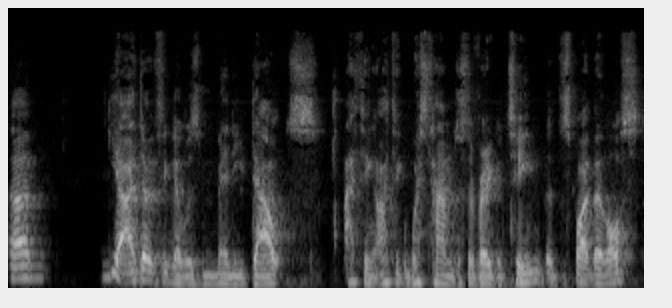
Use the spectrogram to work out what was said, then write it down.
Um, yeah, I don't think there was many doubts. I think I think West Ham are just a very good team, despite their loss.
